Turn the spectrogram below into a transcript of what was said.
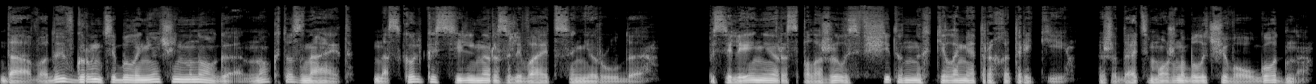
Да, воды в грунте было не очень много, но кто знает, насколько сильно разливается Неруда. Поселение расположилось в считанных километрах от реки. Ожидать можно было чего угодно.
